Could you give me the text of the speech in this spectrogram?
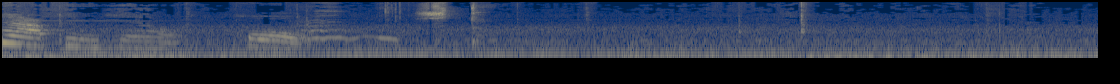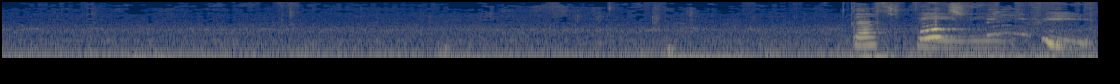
Kidnapping him? Oh. That's What's baby. Phoebe?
